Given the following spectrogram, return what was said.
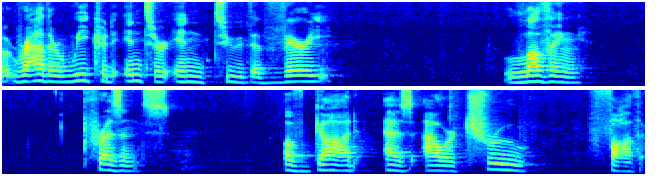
But rather, we could enter into the very loving presence of God as our true Father.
